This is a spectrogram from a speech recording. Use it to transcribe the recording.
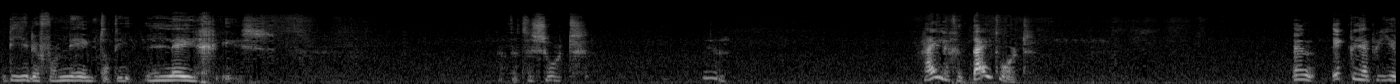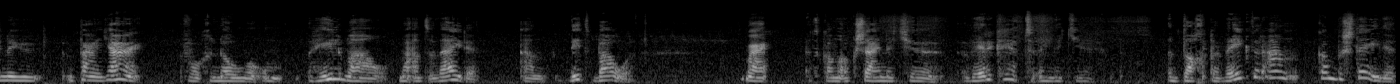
die je ervoor neemt, dat die leeg is. Dat het een soort ja, heilige tijd wordt. En ik heb hier nu een paar jaar voor genomen om helemaal me aan te wijden aan dit bouwen. Maar het kan ook zijn dat je werk hebt en dat je een dag per week eraan kan besteden.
